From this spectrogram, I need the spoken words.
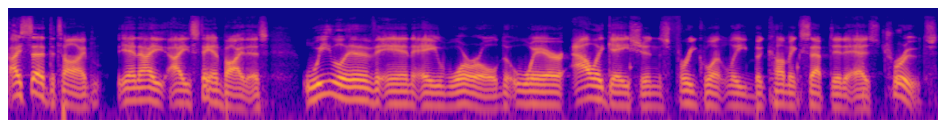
I said at the time, and I, I stand by this we live in a world where allegations frequently become accepted as truths.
